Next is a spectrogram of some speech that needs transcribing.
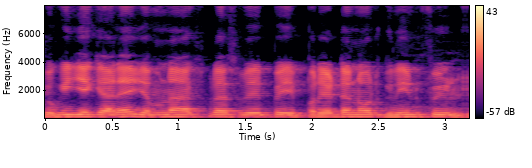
क्योंकि ये कह रहे हैं यमुना एक्सप्रेस वे पे पर्यटन और ग्रीन फ़ील्ड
